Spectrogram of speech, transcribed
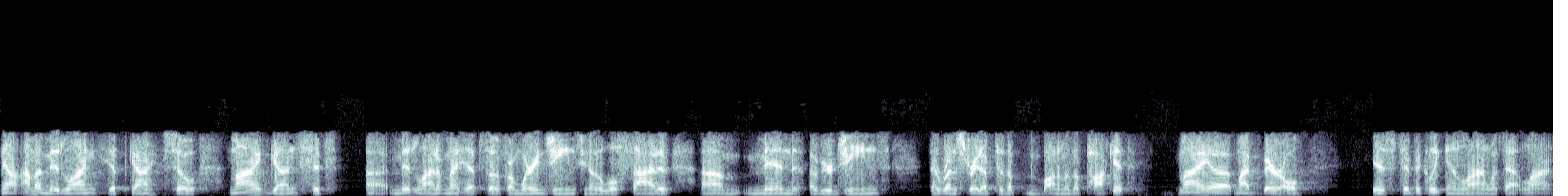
Now, I'm a midline hip guy, so my gun sits uh, midline of my hip. So if I'm wearing jeans, you know, the little side of um, mend of your jeans – that runs straight up to the bottom of the pocket. My uh, my barrel is typically in line with that line.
